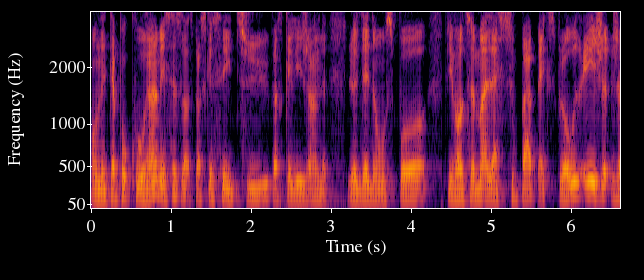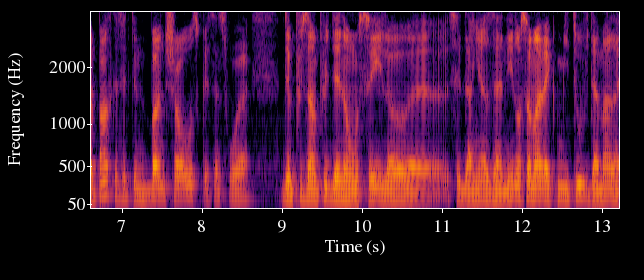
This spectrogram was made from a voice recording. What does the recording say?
on n'était pas au courant, mais c'est ça. C'est parce que c'est tu, parce que les gens le, le dénoncent pas, puis éventuellement la soupape explose. Et je, pense que c'est une bonne chose que ce soit de plus en plus dénoncé là euh, ces dernières années. Non seulement avec MeToo, évidemment, dans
